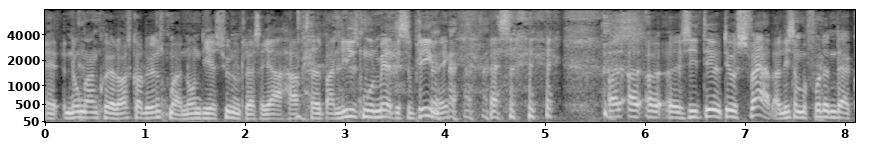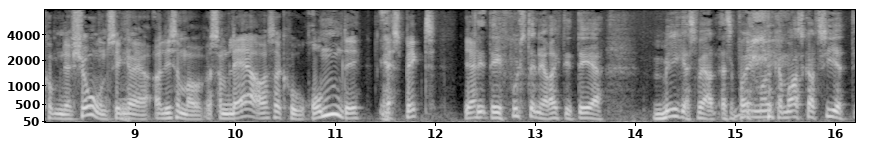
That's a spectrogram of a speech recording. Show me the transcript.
Øh, nogle gange kunne jeg da også godt ønske mig, at nogle af de her syvende klasser, jeg har haft, havde bare en lille smule mere disciplin, ikke? altså, og, og, og, og sige, det, er jo, det er jo svært at, ligesom at få den der kombination, tænker jeg, og ligesom at, som lærer også at kunne rumme det ja. aspekt. Ja. Det, det er fuldstændig rigtigt. Det er, mega svært. Altså på en måde kan man også godt sige, at,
